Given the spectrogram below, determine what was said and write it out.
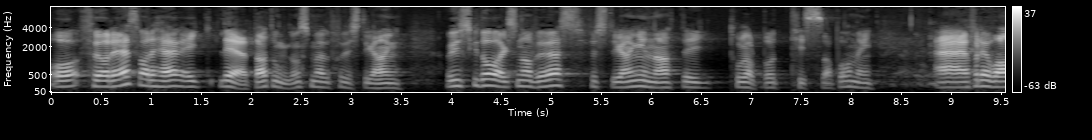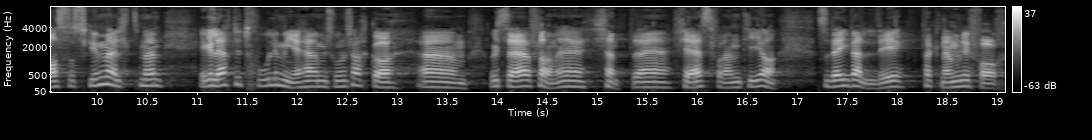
Og før det var det her jeg ledet et ungdomsmøte for første gang. Og jeg husker Da var jeg så nervøs første gangen at jeg tror jeg holdt på å tisse på meg. Eh, for det var så skummelt. Men jeg har lært utrolig mye her i Misjonskirka. Um, og jeg ser flere kjente fjes fra den tida. Så det er jeg veldig takknemlig for.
